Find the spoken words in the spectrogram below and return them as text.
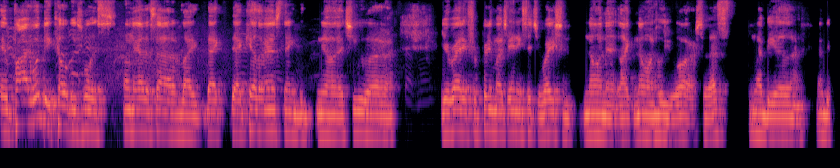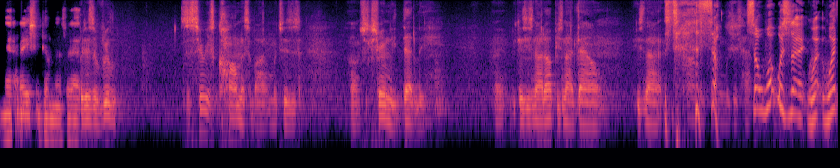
it probably would be Kobe's voice on the other side of like that that killer instinct, you know, that you uh you're ready for pretty much any situation, knowing that like knowing who you are. So that's might be a might be some animation coming for that. But there's a real there's a serious calmness about him, which is uh, which is extremely deadly. Right? Because he's not up, he's not down. He's not. so, so what was the what what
